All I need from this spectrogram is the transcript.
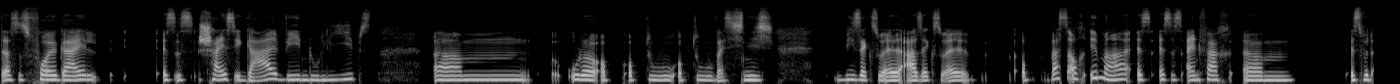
das ist voll geil. Es ist scheißegal, wen du liebst. Ähm, oder ob, ob du, ob du, weiß ich nicht, bisexuell, asexuell, ob, was auch immer. Es, es ist einfach, ähm, es wird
